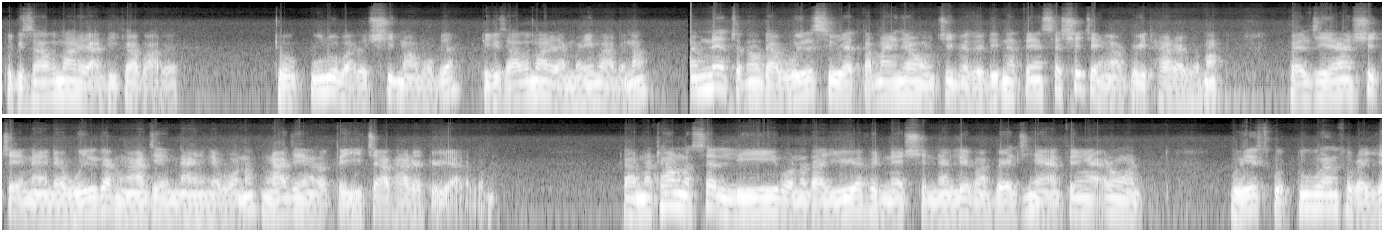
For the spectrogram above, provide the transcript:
ဒီကစားသမားတွေအဓိကပါပဲဒိုကူးတို့ပါတော့ရှိမှာပေါ့ဗျာဒီကစားသမားတွေကမိန်းပါပဲနော် အမနဲ့ကျွန်တော်ဒါ Wales ရဲ့တမိုင်းကြောင်းကိုကြည့်မယ်ဆိုဒီနှစ်သင်း18ချိန်လောက်တွေ့ထားတယ်ပေါ့နော်ဘယ်လ်ဂျီယမ်8ချိန်နိုင်တယ် Wales က9ချိန်နိုင်တယ်ပေါ့နော်9ချိန်ကတော့တည်ကြထားတယ်တွေ့ရတယ်ပေါ့နော်ဒါ2024ပေါ့နော်ဒါ UEFA National League မှာဘယ်လ်ဂျီယမ်အသင်းကအရော Wales ကို2-1ဆိုတော့ရ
